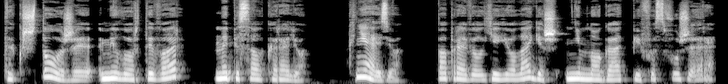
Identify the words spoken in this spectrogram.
«Так что же, милорд Ивар?» — написал королю. «Князю», — поправил ее лагиш, немного отпив из фужера.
